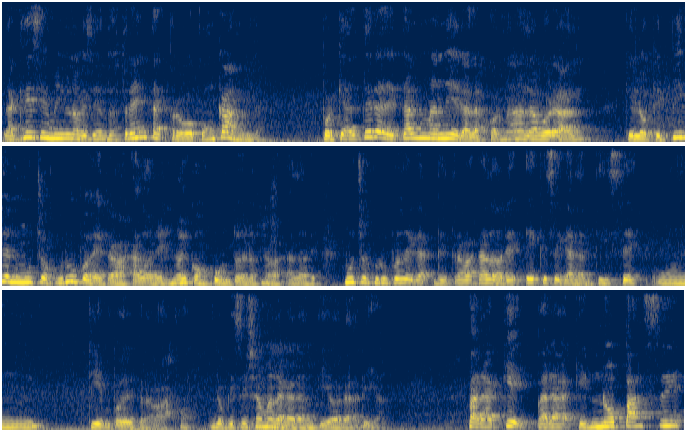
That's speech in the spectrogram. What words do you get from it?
La crisis de 1930 provocó un cambio, porque altera de tal manera la jornada laboral que lo que piden muchos grupos de trabajadores, no el conjunto de los trabajadores, muchos grupos de trabajadores es que se garantice un tiempo de trabajo, lo que se llama la garantía horaria. ¿Para qué? Para que no pase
